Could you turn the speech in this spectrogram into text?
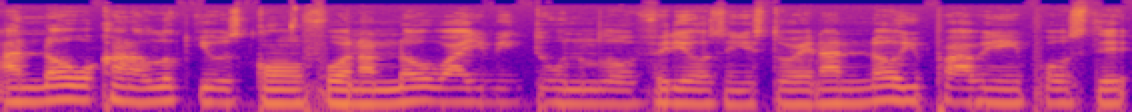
I know what kind of look you was going for, and I know why you be doing them little videos in your story. And I know you probably ain't posted.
